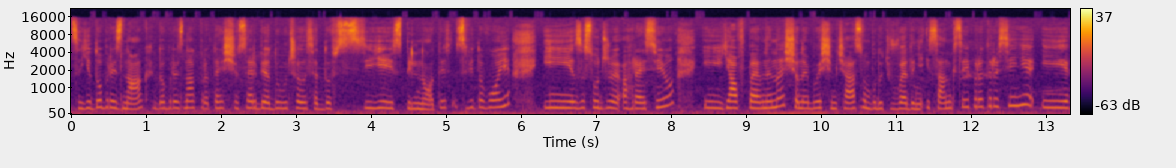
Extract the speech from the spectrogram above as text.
це є добрий знак. Добрий знак про те, що Сербія долучилася до всієї спільноти світової і засуджує агресію. І я впевнена, що найближчим часом будуть введені і санкції проти Росії, і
